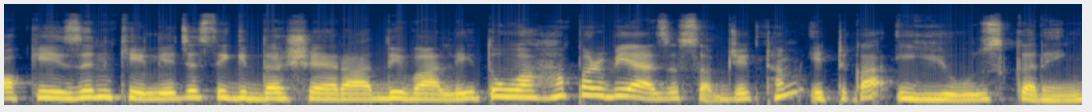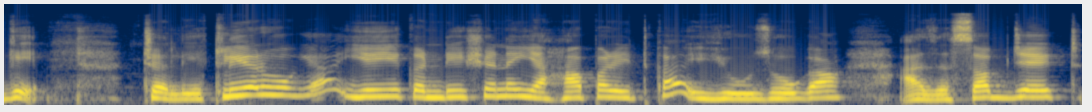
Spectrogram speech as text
ओकेज़न के लिए, जैसे कि दशहरा, दिवाली तो वहाँ पर भी एज अ सब्जेक्ट हम इट का यूज़ करेंगे। चलिए क्लियर हो गया। ये ये कंडीशन है, यहाँ पर इट का यूज़ होगा एज अ सब्जेक्ट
